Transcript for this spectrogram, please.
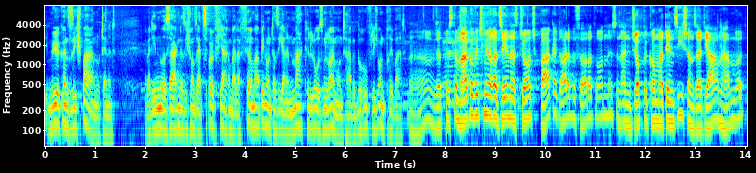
Die Mühe können Sie sich sparen, Lieutenant. Er wird Ihnen nur sagen, dass ich schon seit zwölf Jahren bei der Firma bin und dass ich einen makellosen Leumund habe, beruflich und privat. Aha. Wird Mr. Markovic mir auch erzählen, dass George Barker gerade befördert worden ist und einen Job bekommen hat, den Sie schon seit Jahren haben wollten?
